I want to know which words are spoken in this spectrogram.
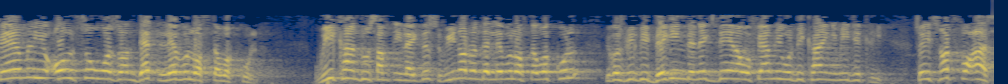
family also was on that level of tawakkul. We can't do something like this. We're not on the level of tawakkul because we'll be begging the next day and our family will be crying immediately. So it's not for us.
